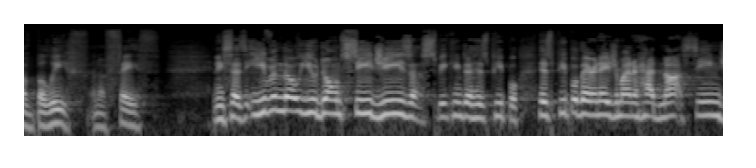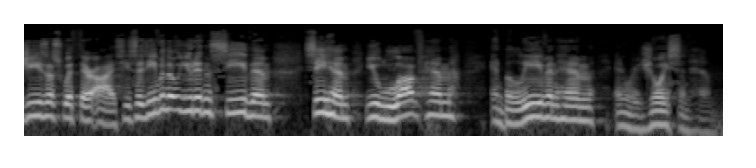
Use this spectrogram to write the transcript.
of belief and of faith. And he says, even though you don't see Jesus, speaking to his people, his people there in Asia Minor had not seen Jesus with their eyes. He says, even though you didn't see them, see him, you love him and believe in him and rejoice in him.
